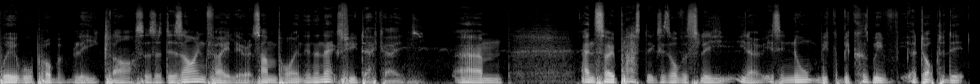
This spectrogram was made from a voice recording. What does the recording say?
we will probably class as a design failure at some point in the next few decades. Um, and so plastics is obviously, you know, it's enormous because we've adopted it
